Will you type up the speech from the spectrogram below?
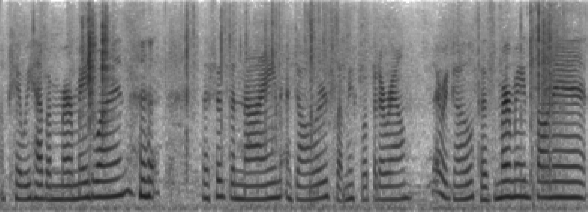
Okay, we have a mermaid one. this is the $9. Let me flip it around. There we go. It says mermaids on it.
